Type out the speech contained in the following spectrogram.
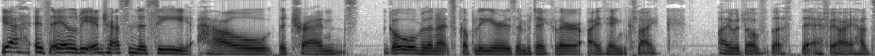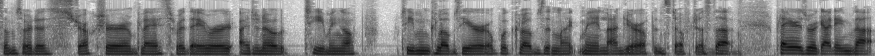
yeah, it's, it'll be interesting to see how the trends go over the next couple of years. In particular, I think like I would love that the FAI had some sort of structure in place where they were, I don't know, teaming up, teaming clubs here up with clubs in like mainland Europe and stuff. Just that players were getting that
